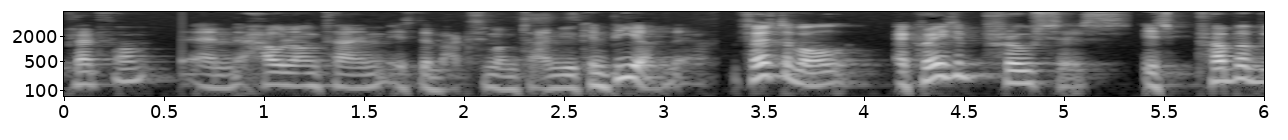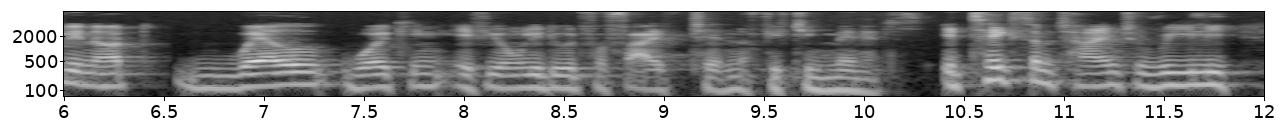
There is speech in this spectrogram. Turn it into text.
platform and how long time is the maximum time you can be on there. First of all, a creative process is probably not well working if you only do it for 5, 10 or 15 minutes. It takes some time to really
